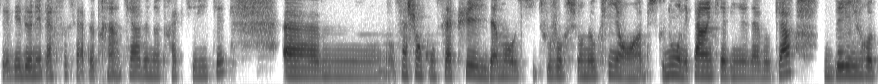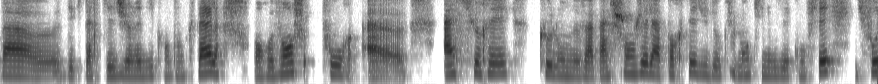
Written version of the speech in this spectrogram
les données perso, c'est à peu près un tiers de notre activité, sachant qu'on s'appuie évidemment aussi toujours sur nos clients, hein, puisque nous, on n'est pas un cabinet d'avocats, on ne délivre pas d'expertise juridique en tant que telle. En revanche, pour assurer que l'on ne va pas changer la portée du document qui nous est confié, il faut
